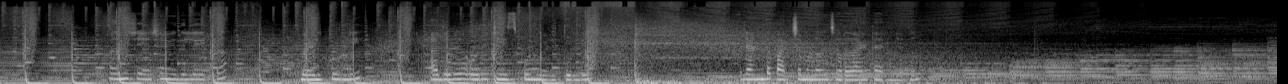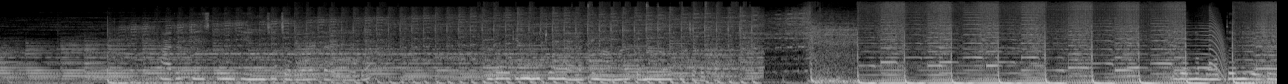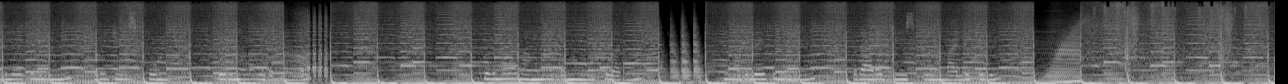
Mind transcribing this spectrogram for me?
അതിനുശേഷം ഇതിലേക്ക് വെളുത്തുള്ളി അതിൽ ഒരു ടീസ്പൂൺ വെളുത്തുള്ളി രണ്ട് പച്ചമുളക് ചെറുതായിട്ട് അരിഞ്ഞത്. അര ടീസ്പൂൺ ഇഞ്ചി ചെറുതായിട്ട് അരിഞ്ഞത്. അത് ഒരു മിനിറ്റ് ഒന്ന് ഇളക്കി നന്നായിട്ടൊന്ന് മൂപ്പിച്ചെടുക്കാം. ഇതൊന്ന് മൂത്തതിന് ശേഷം ഇതിലേക്ക് ഞാൻ നന്നായിട്ടൊന്ന് മൂത്ത് വരണം. ഇനി അതിലേക്ക് ഞാൻ ഒരു അര ടീസ്പൂൺ മല്ലിപ്പൊടി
